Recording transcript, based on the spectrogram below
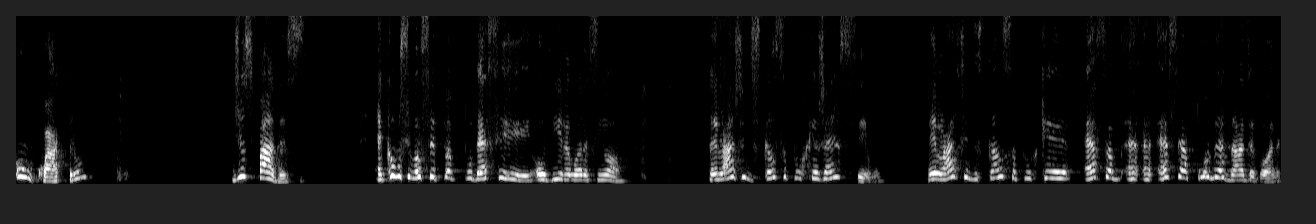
Um quatro de espadas. É como se você pudesse ouvir agora assim, ó. Relaxe e descansa porque já é seu. Relaxe e descansa porque essa, é, é, essa é a tua verdade agora.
